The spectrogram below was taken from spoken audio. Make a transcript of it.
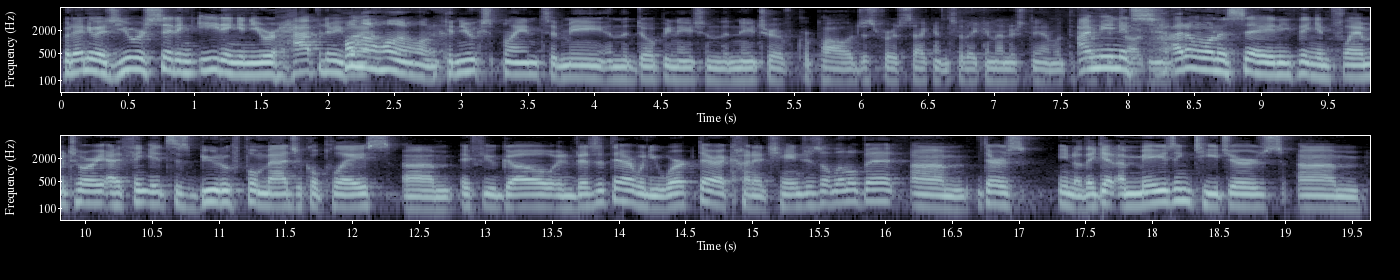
But anyways, you were sitting eating, and you were happen to be. Hold by- on, hold on, hold on. Can you explain to me and the Dopey Nation the nature of Kripalu just for a second so they can understand what the I mean, it's. I don't want to say anything inflammatory. I think it's this beautiful, magical place. Um, if you go and visit there, when you work there, it kind of changes a little bit. Um, there's, you know, they get amazing teachers. Um,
